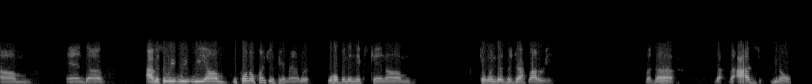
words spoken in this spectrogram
Um, and uh, obviously we, we, we um we pull no punches here, man. We're we're hoping the Knicks can um can win the, the draft lottery. But uh, the the odds, you know,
